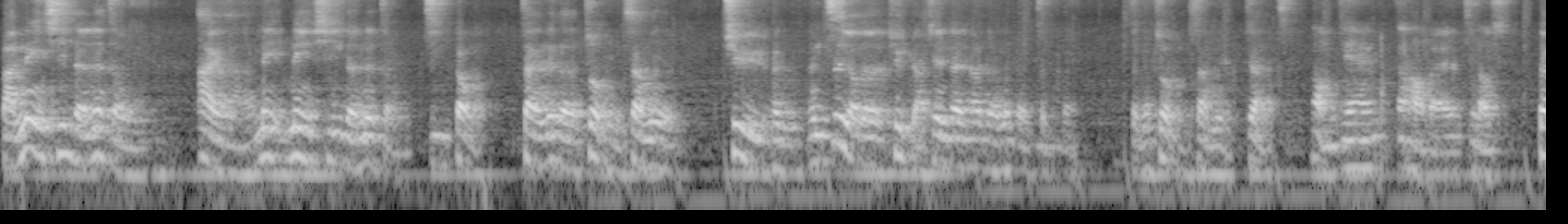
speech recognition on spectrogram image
把内心的那种爱啊，内内心的那种激动，在那个作品上面去很很自由的去表现在他的那个整个整个作品上面，这样子。那我们今天刚好来了朱老师，对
